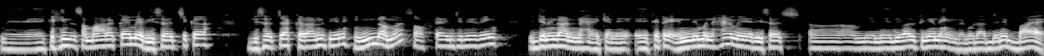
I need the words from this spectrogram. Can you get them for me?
මේ එක හිද සමාරකයි මේ රිසර්ච් එක රිසර්චක් කරන්න තියෙන හින්දම සොෆ්ට ඇන්ජිනීරිං ඉගෙන ගන්න හැකැන ඒකට එන්නෙම නැහැ මේ රිසර්ච් මේ දේවල් තියෙන හිද ගොඩක් දෙන බයයි.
